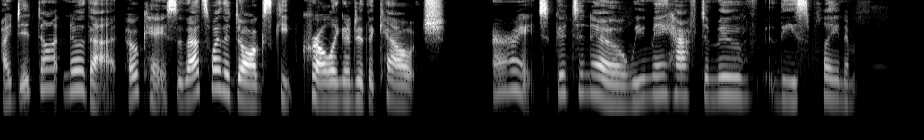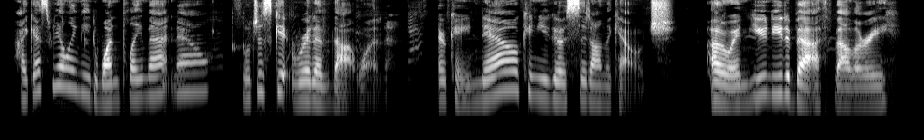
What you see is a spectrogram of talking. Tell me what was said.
I did not know that. Okay, so that's why the dogs keep crawling under the couch. All right, good to know. We may have to move these play. I guess we only need one playmat now. We'll just get rid of that one. Okay, now can you go sit on the couch? Oh, and you need a bath, Valerie.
